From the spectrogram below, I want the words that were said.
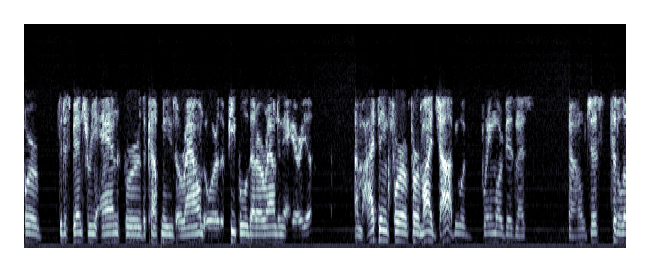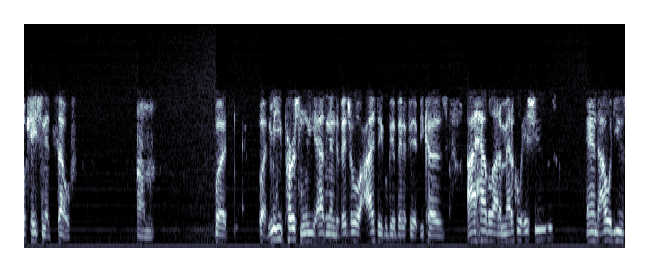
for the dispensary and for the companies around or the people that are around in the area. Um, I think for for my job, it would bring more business, you know, just to the location itself. Um, but but me personally, as an individual, I think would be a benefit because I have a lot of medical issues, and I would use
